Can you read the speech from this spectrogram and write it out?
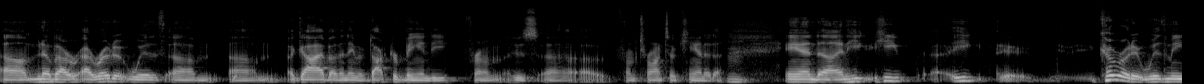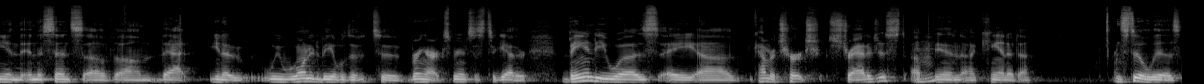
Um, no, but I, I wrote it with um, um, a guy by the name of Dr. Bandy from who's uh, from Toronto, Canada, Hmm. and uh, and he he uh, he co-wrote it with me in the, in the sense of um, that you know we wanted to be able to, to bring our experiences together. Bandy was a uh, kind of a church strategist up in uh, Canada, and still is.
